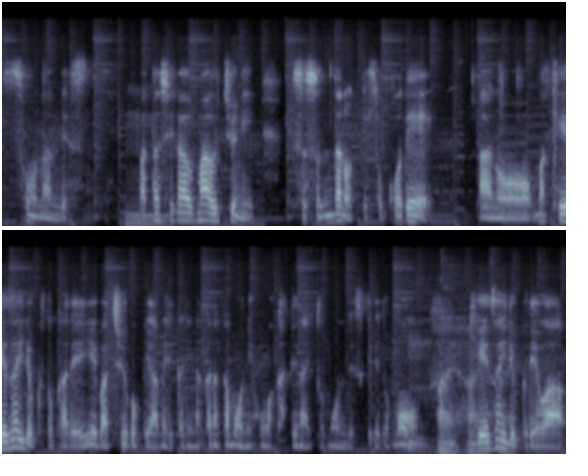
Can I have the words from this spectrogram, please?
そうなんです。うん私がまあ宇宙に進んだのってそこで、あのまあ、経済力とかで言えば中国やアメリカになかなかもう日本は勝てないと思うんですけれども、はいはいはい経済力では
